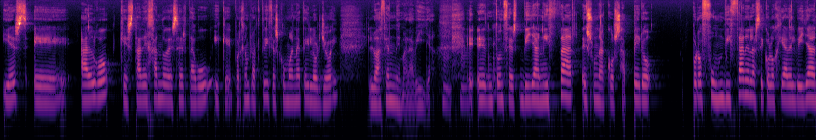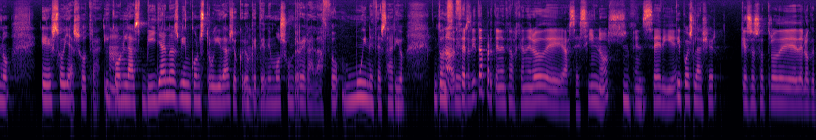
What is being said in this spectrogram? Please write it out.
Y es eh, algo que está dejando de ser tabú y que, por ejemplo, actrices como Anna Taylor Joy lo hacen de maravilla. Eh, Entonces, villanizar es una cosa, pero profundizar en la psicología del villano, eso ya es otra. Y con las villanas bien construidas, yo creo que tenemos un regalazo muy necesario. Entonces, bueno, Cerdita pertenece al género de asesinos en serie. tipo slasher. Que eso es otro de, de lo que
